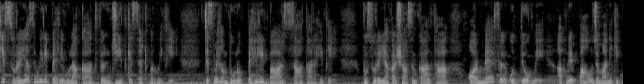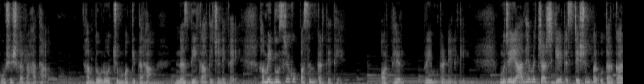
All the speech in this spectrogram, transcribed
कि सुरैया से मेरी पहली मुलाकात फ़िल्म जीत के सेट पर हुई थी, जिसमें हम दोनों पहली बार साथ आ रहे थे। वो सुरैया का शासनकाल था और मैं फ़िल्म उद्योग में अपने पाँव जमाने की कोशिश कर रहा था। हम दोनों चुंबक की तरह नज़दीक आते चले गए। हम एक दूसरे को पसंद करते थे और फिर प्रेम करने लगे। मुझे याद है मैं चर्च गेट स्टेशन पर उतरकर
